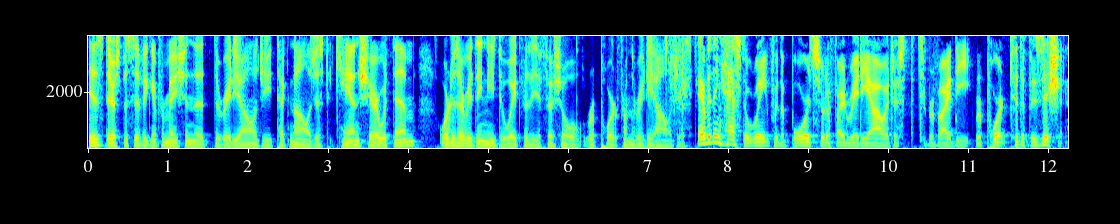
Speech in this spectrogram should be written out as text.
is there specific information that the radiology technologist can share with them, or does everything need to wait for the official report from the radiologist? Everything has to wait for the board certified radiologist to provide the report to the physician.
